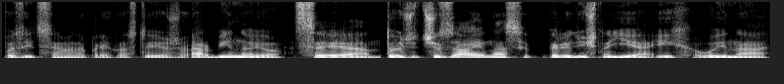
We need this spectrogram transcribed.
позиціями, наприклад, з ж Арбіною. Це той же Чизай у нас періодично є їх вина.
